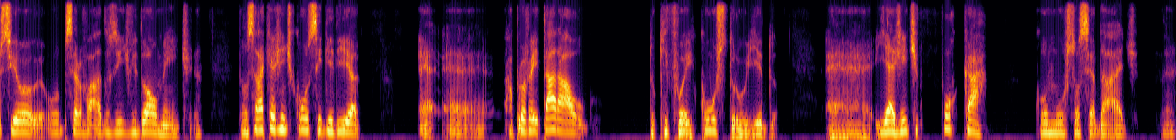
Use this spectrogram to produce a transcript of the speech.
se observados individualmente. Né? Então, será que a gente conseguiria é, é, aproveitar algo do que foi construído é, e a gente focar como sociedade né,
